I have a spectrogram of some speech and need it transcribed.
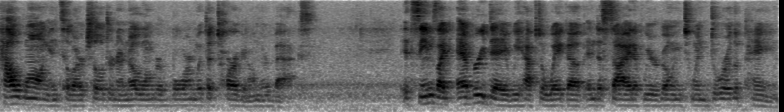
how long until our children are no longer born with a target on their backs? It seems like every day we have to wake up and decide if we are going to endure the pain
